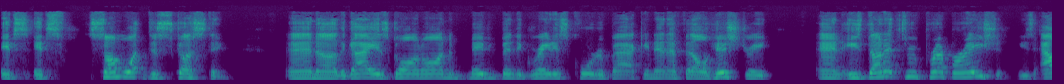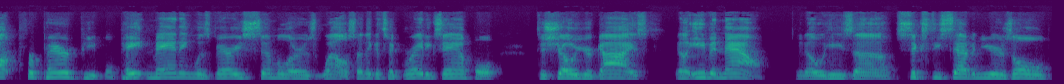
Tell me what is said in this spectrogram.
it's it's somewhat disgusting. And uh, the guy has gone on to maybe been the greatest quarterback in NFL history. And he's done it through preparation. He's out prepared people. Peyton Manning was very similar as well. So I think it's a great example to show your guys, you know, even now, you know, he's uh, 67 years old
